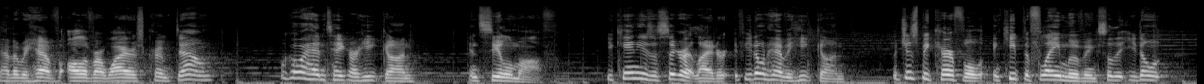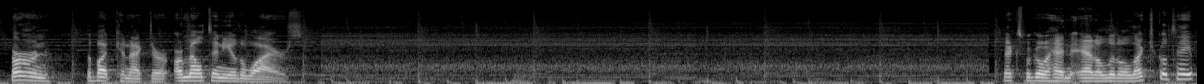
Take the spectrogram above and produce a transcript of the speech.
Now that we have all of our wires crimped down, we'll go ahead and take our heat gun and seal them off. You can use a cigarette lighter if you don't have a heat gun, but just be careful and keep the flame moving so that you don't burn the butt connector or melt any of the wires. Next we'll go ahead and add a little electrical tape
